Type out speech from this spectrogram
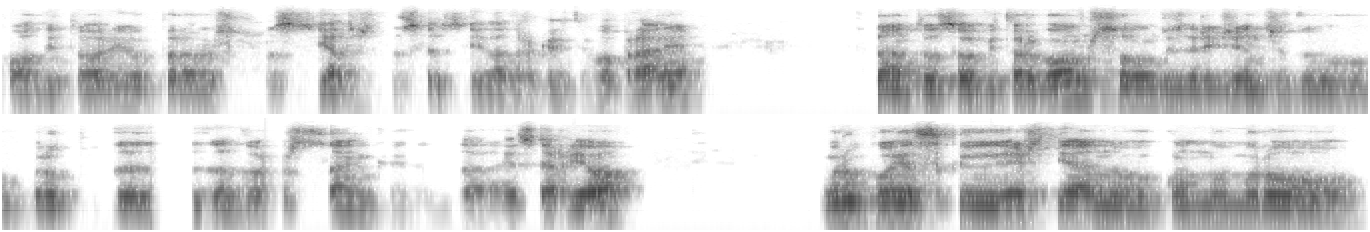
para o auditório, para os associados da Sociedade Recreativa Operária. Portanto, eu sou o Vitor Gomes, sou um dos dirigentes do grupo de dadores de sangue da SRO. Grupo esse que este ano comemorou,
